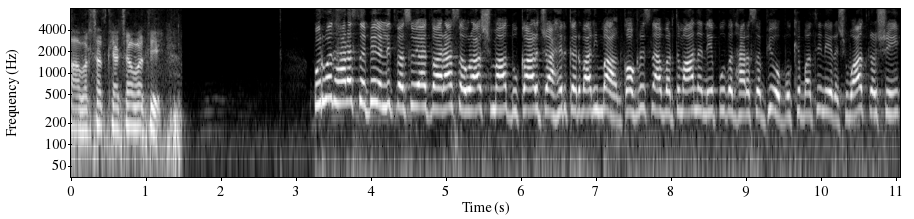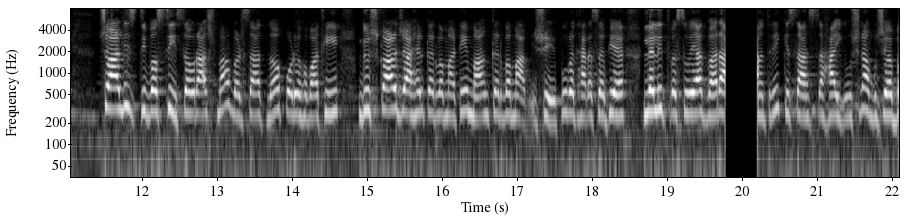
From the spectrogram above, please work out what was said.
આ વરસાદ ખેંચાવાથી પૂર્વ ધારાસભ્ય લલિત વસોયા દ્વારા સૌરાષ્ટ્રમાં દુકાળ જાહેર કરવાની માંગ. કોંગ્રેસના વર્તમાન અને પૂર્વ ધારાસભ્યો મુખ્યમંત્રીને રજૂઆત કરશે. ચાલીસ દિવસથી સૌરાષ્ટ્રમાં વરસાદ ન પડ્યો હોવાથી દુષ્કાળ જાહેર કરવા માટે માંગ કરવામાં આવી છે. પૂર્વ ધારાસભ્ય લલિત વસોયા દ્વારા પ્રધાનમંત્રી કિસાન સહાય યોજના મુજબ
